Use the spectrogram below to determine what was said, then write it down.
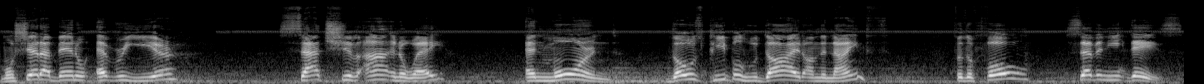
Moshe Rabbeinu every year sat Shiv'ah in a way and mourned those people who died on the ninth for the full seven days.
